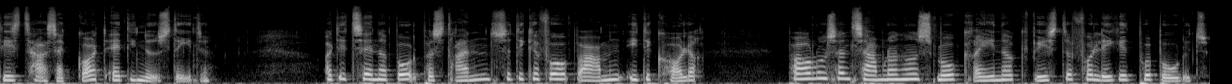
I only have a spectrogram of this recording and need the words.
de tager sig godt af de nødstede og de tænder bål på stranden, så de kan få varmen i det kolde. Paulus han samler nogle små grene og kviste for ligget på bålet.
